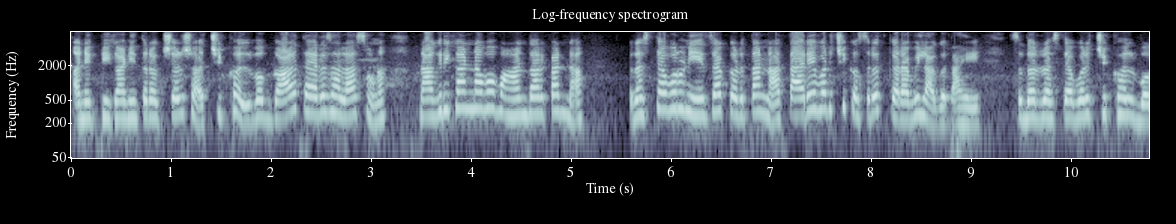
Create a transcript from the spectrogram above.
अनेक ठिकाणी तर अक्षरशः चिखल व गाळ तयार झाला असून नागरिकांना व वाहनधारकांना रस्त्यावरून ये जा करताना तारेवरची कसरत करावी लागत आहे. सदर रस्त्यावर चिखल व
